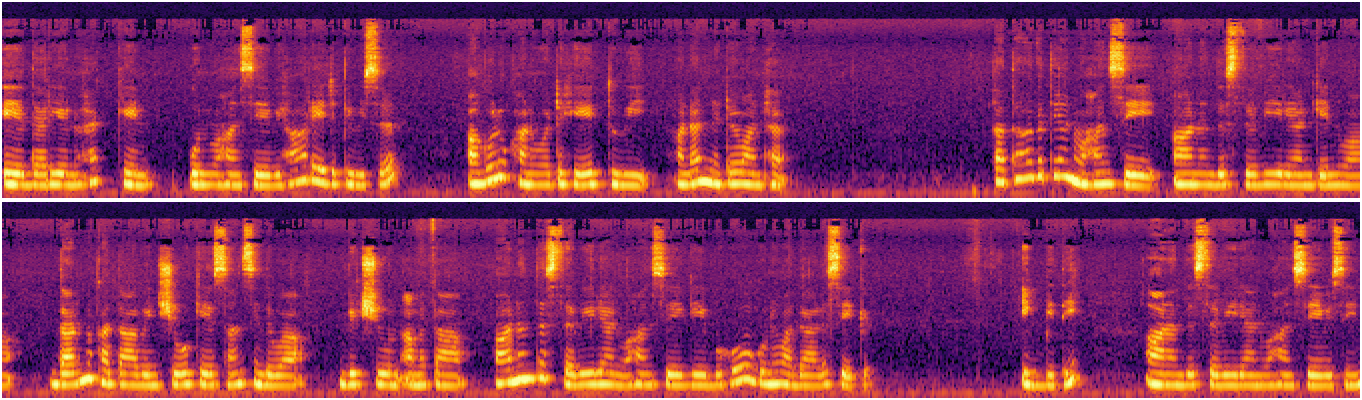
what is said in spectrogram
එය දැරිය නොහැක්කෙන් උන්වහන්සේ විහාරයට පිවිස අගලු කණුවට හේතු වී හඬන්නට වන්හ. තථාගතයන් වහන්සේ ආනන්ද ස්තවීරයන් ගෙන්වා ධර්ම කතාවෙන් ශෝකයේ සංසිඳවා භික්ෂූන් අමතා ආනන්ද ස්තවීරයන් වහන්සේගේ බොහෝ ගුණ වදාළසේක. ඉක්බිති ආනන්ද ස්තවීරයන් වහන්සේ විසින්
